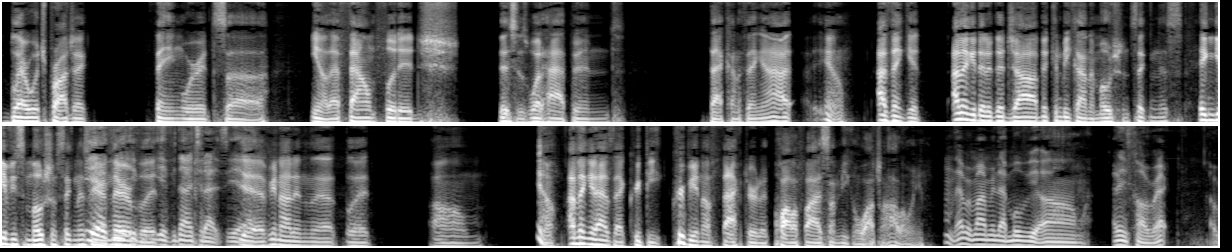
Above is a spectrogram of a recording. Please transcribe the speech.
blair witch project thing where it's uh you know that found footage this is what happened that kind of thing and i you know i think it I think it did a good job. It can be kind of motion sickness. It can give you some motion sickness here yeah, and if, you, there, if, but if you're not into that, yeah. yeah. if you're not into that, but um, you know, I think it has that creepy, creepy enough factor to qualify as something you can watch on Halloween. Hmm, That reminded me of that movie. Um, I think it's called REC. Uh,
